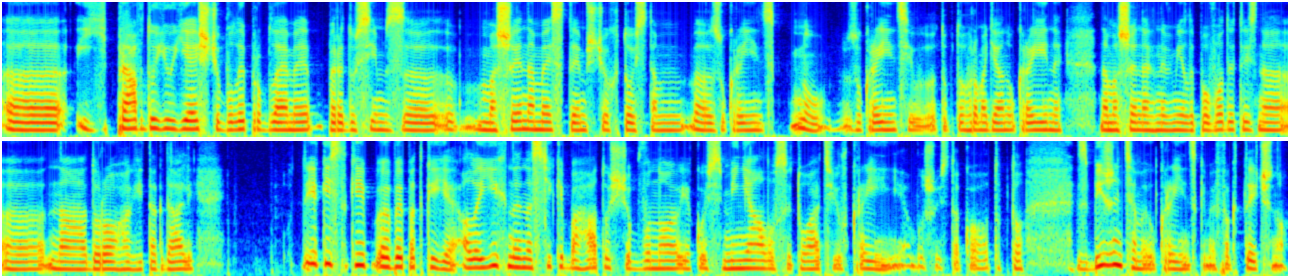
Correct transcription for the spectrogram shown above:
Е, правдою є, що були проблеми передусім з е, машинами, з тим, що хтось там е, з, українськ, ну, з українців, тобто громадян України, на машинах не вміли поводитись на, е, на дорогах і так далі. Якісь такі випадки є, але їх не настільки багато, щоб воно якось міняло ситуацію в країні або щось такого. Тобто з біженцями українськими фактично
